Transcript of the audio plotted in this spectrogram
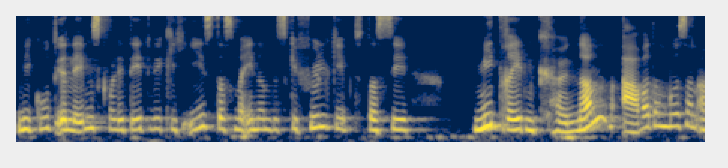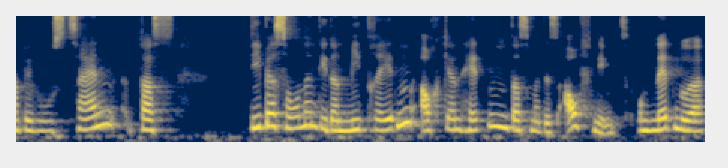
wie gut ihre Lebensqualität wirklich ist, dass man ihnen das Gefühl gibt, dass sie mitreden können, aber dann muss man auch bewusst sein, dass die Personen, die dann mitreden, auch gern hätten, dass man das aufnimmt und nicht nur,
